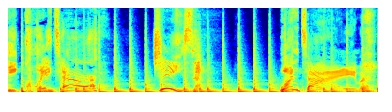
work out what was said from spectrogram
Equator. Jeez. One time.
